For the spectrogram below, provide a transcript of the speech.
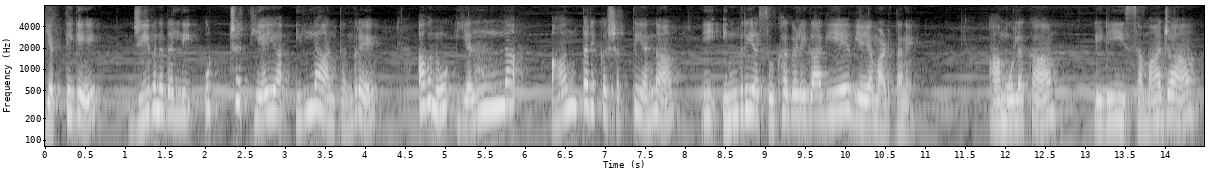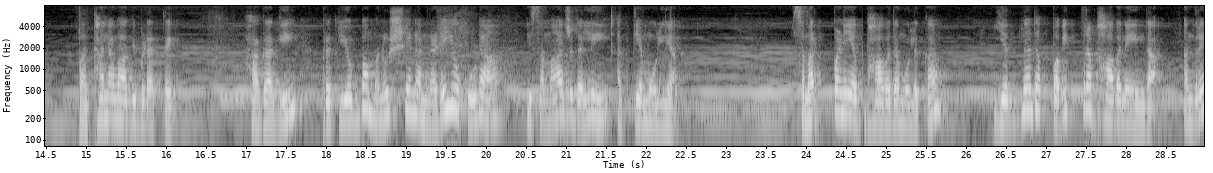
ವ್ಯಕ್ತಿಗೆ ಜೀವನದಲ್ಲಿ ಉಚ್ಚ ಧ್ಯೇಯ ಇಲ್ಲ ಅಂತಂದರೆ ಅವನು ಎಲ್ಲ ಆಂತರಿಕ ಶಕ್ತಿಯನ್ನ ಈ ಇಂದ್ರಿಯ ಸುಖಗಳಿಗಾಗಿಯೇ ವ್ಯಯ ಮಾಡ್ತಾನೆ. ಆ ಮೂಲಕ ಇಡೀ ಸಮಾಜ ಪತನವಾಗಿ ಬಿಡತ್ತೆ. ಹಾಗಾಗಿ ಪ್ರತಿಯೊಬ್ಬ ಮನುಷ್ಯನ ನಡೆಯೂ ಕೂಡ ಈ ಸಮಾಜದಲ್ಲಿ ಅತ್ಯಮೂಲ್ಯ. ಸಮರ್ಪಣೆಯ ಭಾವದ ಮೂಲಕ, ಯಜ್ಞದ ಪವಿತ್ರ ಭಾವನೆಯಿಂದ, ಅಂದರೆ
